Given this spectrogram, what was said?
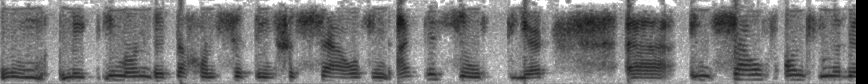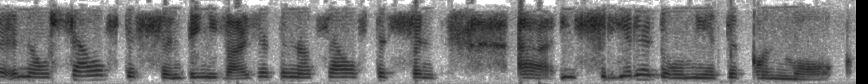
om met iemand dit te gaan sit en gesels en uit te sorteer uh en self antwoorde in haarself te vind en die wysheid in haarself te vind uh en vrede daarmee te kan maak.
